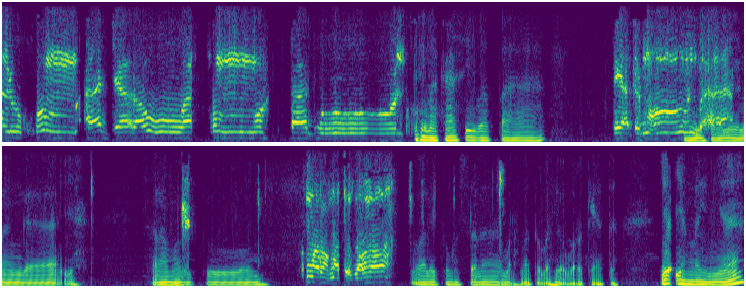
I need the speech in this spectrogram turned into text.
Bapak. Ya ajran wa hum. Terima kasih Bapak. Ya, termohon, Bapak Mangga, ya. Assalamualaikum. Warahmatullahi Waalaikumsalam warahmatullahi wabarakatuh. Ya, yang lainnya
